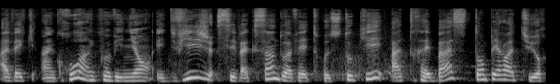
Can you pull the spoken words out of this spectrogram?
Avec un gros inconvénient, Edwige, ces vaccins doivent être stockés à très basse température.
